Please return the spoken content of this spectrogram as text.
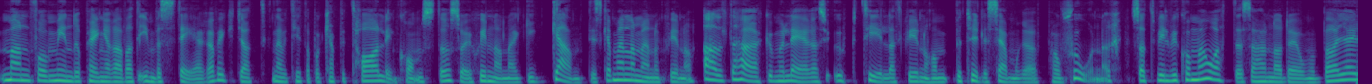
Man får mindre pengar över att investera, vilket gör att när vi tittar på kapitalinkomster så är skillnaderna gigantiska mellan män och kvinnor. Allt det här ackumuleras upp till att kvinnor har betydligt sämre pensioner. Så att vill vi komma åt det så handlar det om att börja i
